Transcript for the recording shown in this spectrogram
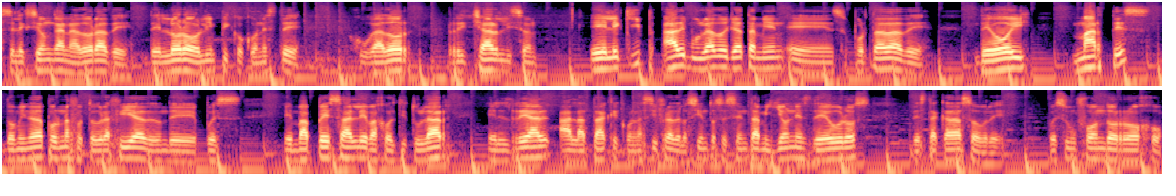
selección ganadora de, del oro olímpico con este jugador Richarlison. El equipo ha divulgado ya también eh, en su portada de, de hoy martes, dominada por una fotografía de donde pues Mbappé sale bajo el titular el Real al ataque con la cifra de los 160 millones de euros destacada sobre pues un fondo rojo.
